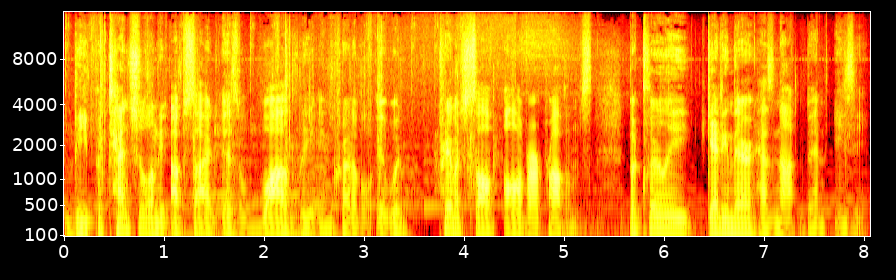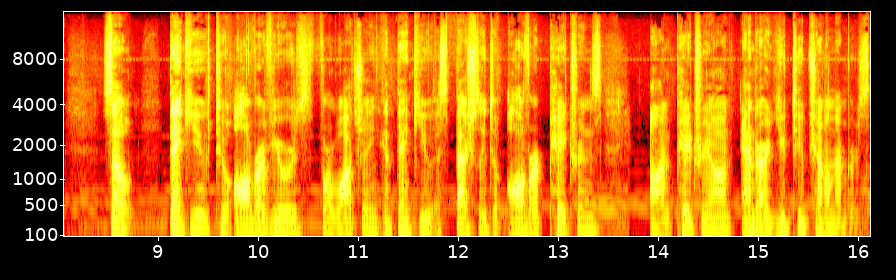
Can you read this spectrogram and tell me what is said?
The potential and the upside is wildly incredible. It would pretty much solve all of our problems, but clearly getting there has not been easy. So, thank you to all of our viewers for watching, and thank you especially to all of our patrons on Patreon and our YouTube channel members.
